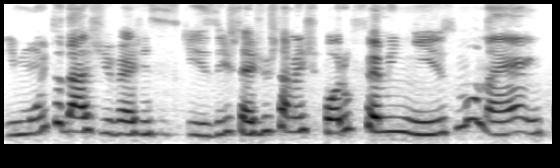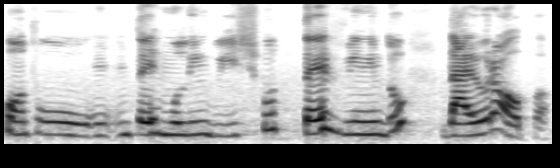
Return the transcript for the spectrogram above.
E muito das divergências que existem é justamente por o feminismo, né, enquanto um termo linguístico, ter vindo da Europa.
